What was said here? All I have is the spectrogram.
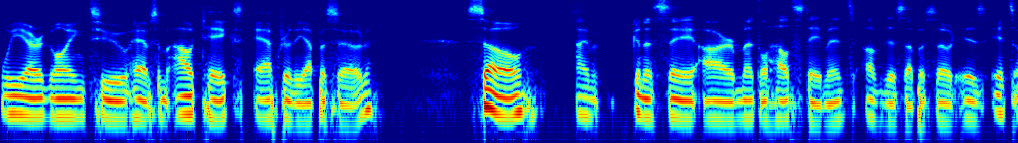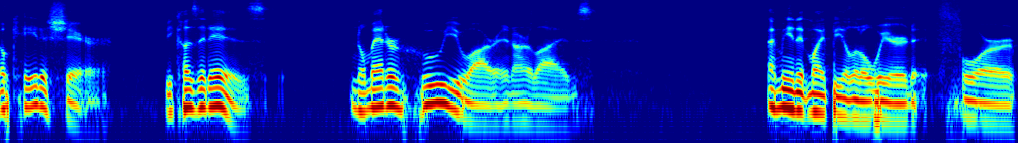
we are going to have some outtakes after the episode. So, I'm going to say our mental health statement of this episode is it's okay to share because it is. No matter who you are in our lives. I mean, it might be a little weird for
